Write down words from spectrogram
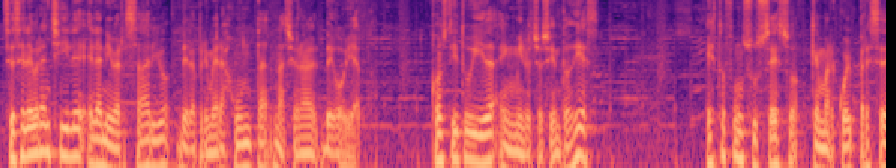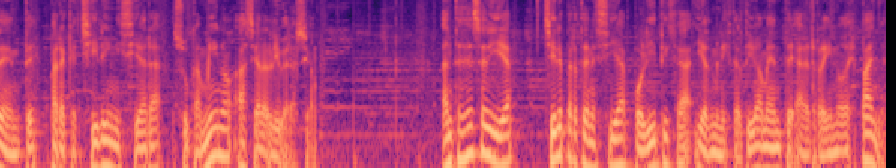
se celebra en Chile el aniversario de la primera Junta Nacional de Gobierno, constituida en 1810. Esto fue un suceso que marcó el precedente para que Chile iniciara su camino hacia la liberación. Antes de ese día, Chile pertenecía política y administrativamente al Reino de España,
